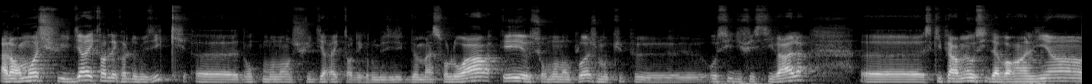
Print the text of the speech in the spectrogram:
Alors moi, je suis directeur de l'école de musique, euh, donc mon, je suis directeur de l'école de musique de Main-sur-Loire, et euh, sur mon emploi, je m'occupe euh, aussi du festival, ce qui permet aussi d'avoir un lien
